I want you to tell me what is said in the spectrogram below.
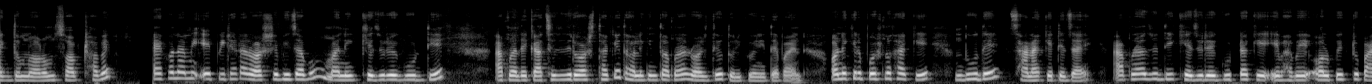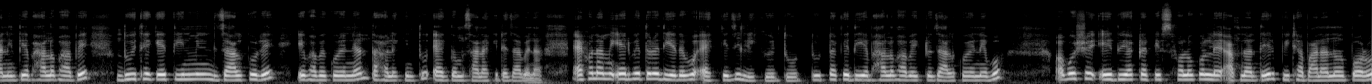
একদম নরম সফট হবে। এখন আমি এই পিঠাটা রসে ভিজাবো মানে খেজুরের গুড় দিয়ে। আপনাদের কাছে যদি রস থাকে তাহলে কিন্তু আপনারা রস দিয়েও তৈরি করে নিতে পারেন। অনেকের প্রশ্ন থাকে, দুধে ছানা কেটে যায়। আপনারা যদি খেজুরের গুড়টাকে এভাবে অল্প একটু পানি দিয়ে ভালোভাবে দুই থেকে তিন মিনিট জাল করে এভাবে করে নেন, তাহলে কিন্তু একদম ছানা কেটে যাবে না। এখন আমি এর ভেতরে দিয়ে দেবো এক কেজি লিকুইড দুধ। দুধটাকে দিয়ে ভালোভাবে একটু জাল করে নেব। অবশ্যই এই দুই একটা টিপস ফলো করলে আপনাদের পিঠা বানানোর পরও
